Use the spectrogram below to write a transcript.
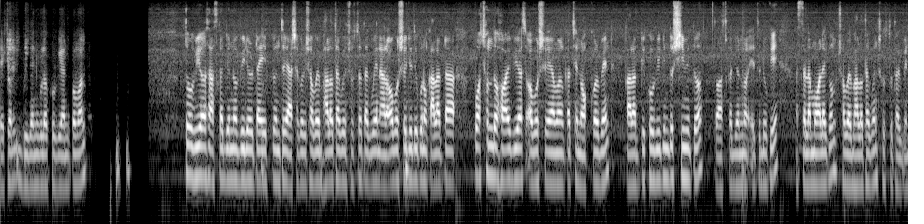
দেখেন। ডিজাইনগুলো খুবই আনকমন তো ভিউয়ার্স আজকের জন্য ভিডিওটা এই পর্যন্তই। আশা করি সবাই ভালো থাকবেন, সুস্থ থাকবেন। আর অবশ্যই যদি কোনো কালারটা পছন্দ হয় ভিউয়ার্স অবশ্যই আমার কাছে নক করবেন। কালারটি খুবই কিন্তু সীমিত। তো আজকের জন্য এতটুকুই। আসসালামু আলাইকুম। সবাই ভালো থাকবেন, সুস্থ থাকবেন।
